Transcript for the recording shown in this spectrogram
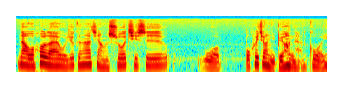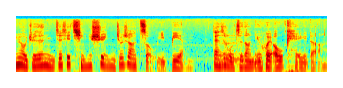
那我后来我就跟他讲说，其实我不会叫你不要难过，因为我觉得你这些情绪你就是要走一遍。但是我知道你会 OK 的。嗯。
